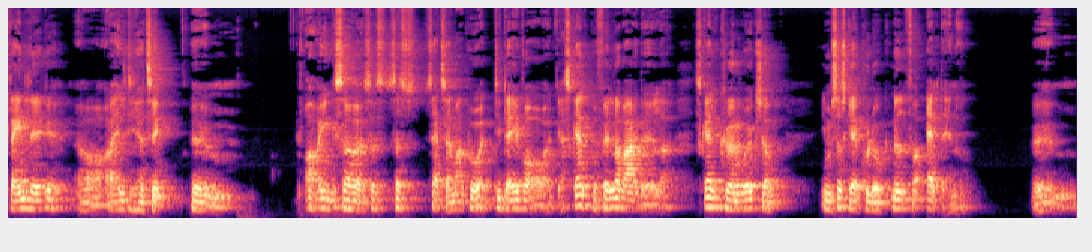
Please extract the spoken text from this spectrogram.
planlægge og, og alle de her ting. Øh, og egentlig så, så, så satser jeg meget på, at de dage, hvor at jeg skal på feltarbejde, eller skal køre en workshop, jamen så skal jeg kunne lukke ned for alt andet. Øhm,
